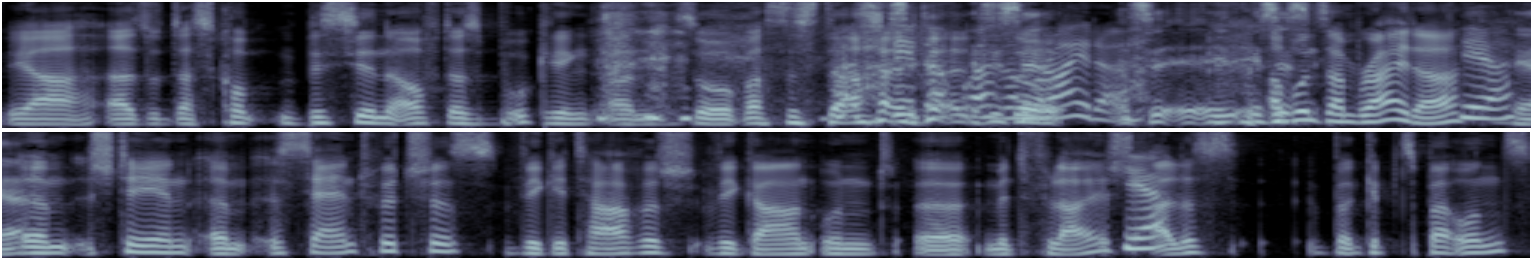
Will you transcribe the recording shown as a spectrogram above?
Ja, also das kommt ein bisschen auf das Booking an, so was ist da Was steht auf halt eurem so. Rider? Es, äh, ist Auf es, unserem Rider Ja. Ähm, stehen ähm, Sandwiches, vegetarisch, vegan und äh, mit Fleisch. Ja. Alles gibt es bei uns.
